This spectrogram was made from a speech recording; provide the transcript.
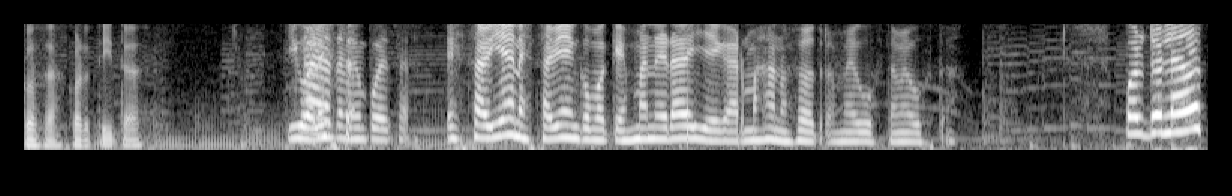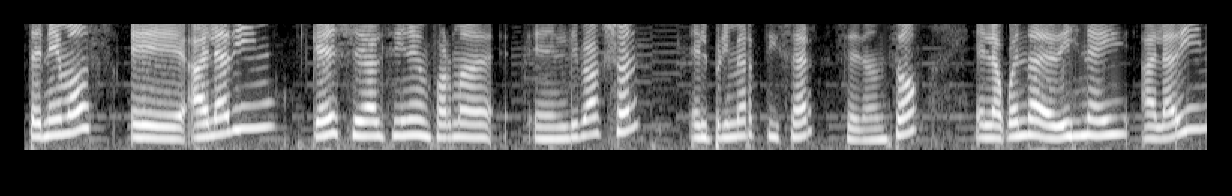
cosas cortitas. Igual Claro, está, también puede ser. está bien, está bien, como que es manera de llegar más a nosotros, me gusta, me gusta. Por otro lado, tenemos eh, Aladdin, que llega al cine en forma en live action. El primer teaser se lanzó en la cuenta de Disney Aladdin.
